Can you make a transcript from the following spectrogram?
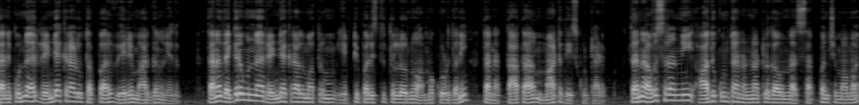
తనకున్న రెండెకరాలు తప్ప వేరే మార్గం లేదు. తన దగ్గర ఉన్న రెండెకరాలు మాత్రం ఎట్టి పరిస్థితుల్లోనూ అమ్మకూడదని తన తాత మాట తీసుకుంటాడు. తన అవసరాన్ని ఆదుకుంటానన్నట్లుగా ఉన్న సర్పంచ్ మామ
